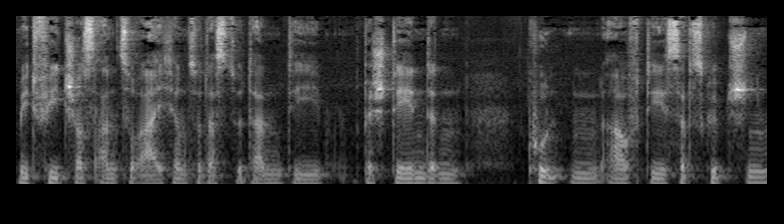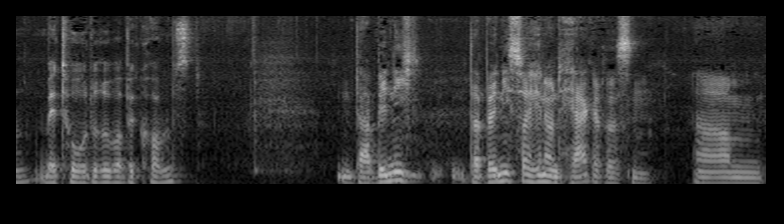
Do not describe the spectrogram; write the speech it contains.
mit Features anzureichern, sodass du dann die bestehenden Kunden auf die Subscription-Methode rüber bekommst? Da bin ich, da bin ich so hin und her gerissen. Ähm,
